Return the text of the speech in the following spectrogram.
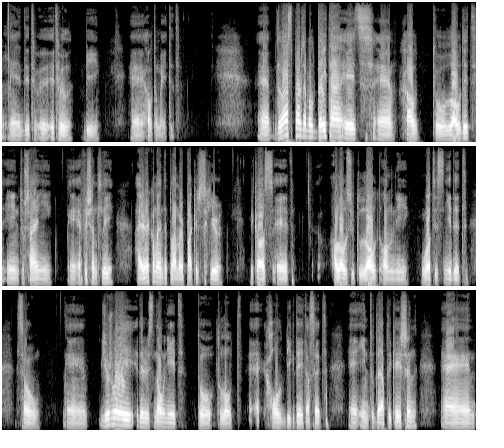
uh, it, it will be uh, automated. Uh, the last part about data is um, how to load it into Shiny efficiently. I recommend the Plumber package here because it allows you to load only what is needed. So uh, usually there is no need to, to load a whole big data set uh, into the application and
